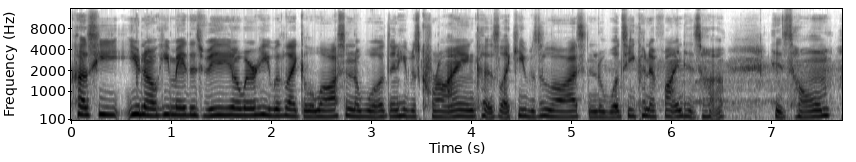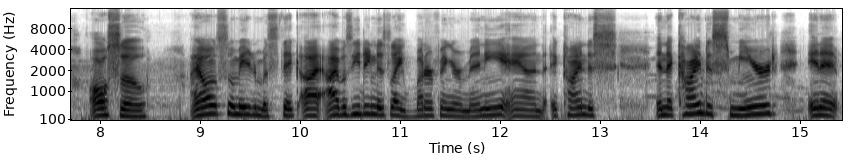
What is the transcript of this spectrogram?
Cause he, you know, he made this video where he was like lost in the woods and he was crying cause like he was lost in the woods. He couldn't find his uh, his home. Also, I also made a mistake. I, I was eating this like Butterfinger Mini and it kind of and it kind of smeared and it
